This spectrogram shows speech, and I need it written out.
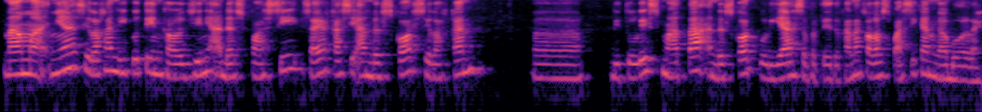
namanya silahkan diikutin. Kalau di sini ada spasi, saya kasih underscore, silahkan uh, ditulis mata underscore kuliah seperti itu. Karena kalau spasi kan nggak boleh.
